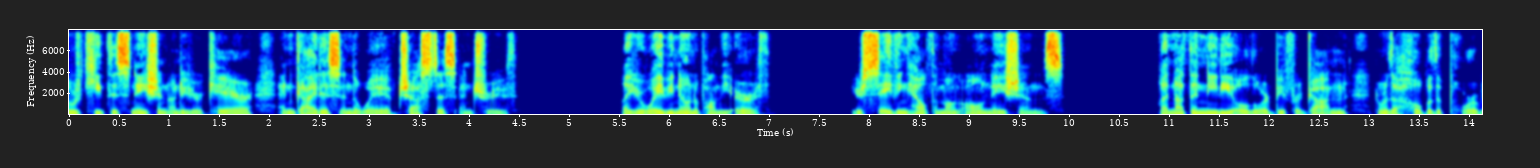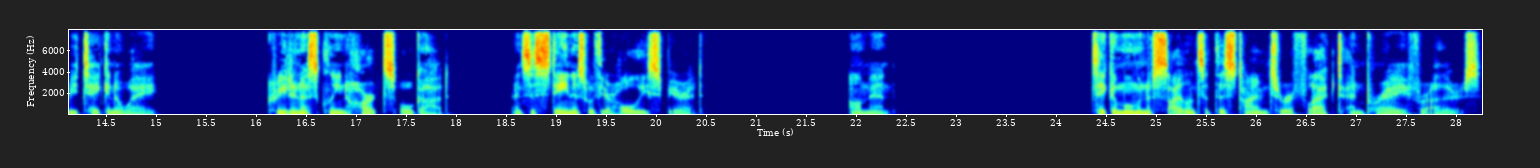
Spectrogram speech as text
Lord, keep this nation under your care and guide us in the way of justice and truth. Let your way be known upon the earth, your saving health among all nations. Let not the needy, O Lord, be forgotten, nor the hope of the poor be taken away. Create in us clean hearts, O God, and sustain us with your Holy Spirit. Amen. Take a moment of silence at this time to reflect and pray for others.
